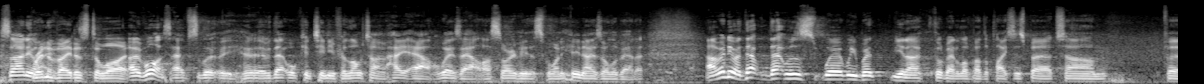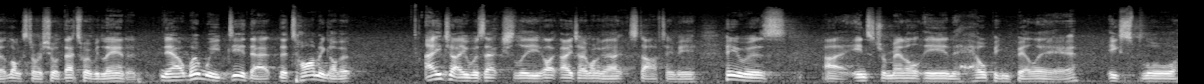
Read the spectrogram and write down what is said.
so anyway, Renovator's delight. it was, absolutely. Uh, that will continue for a long time. Hey, Al, where's Al? I saw him here this morning. He knows all about it. Um, anyway, that, that was where we went, you know, thought about a lot of other places, but um, for long story short, that's where we landed. Now, when we did that, the timing of it, AJ was actually, like AJ, one of our staff team here, he was uh, instrumental in helping Bel Air explore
